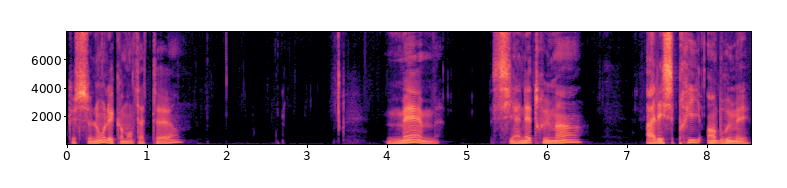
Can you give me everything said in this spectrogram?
que selon les commentateurs, même si un être humain a l'esprit embrumé,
